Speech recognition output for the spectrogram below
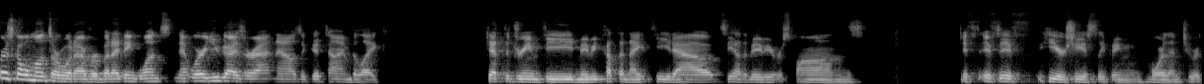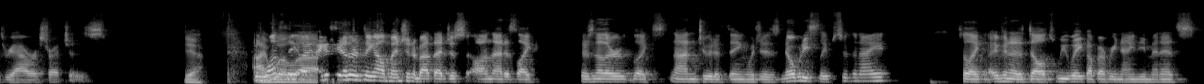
First couple months or whatever. But I think once where you guys are at now is a good time to like get the dream feed, maybe cut the night feed out, see how the baby responds. If if if he or she is sleeping more than two or three hour stretches. Yeah. I, will, thing, uh, I guess the other thing I'll mention about that just on that is like there's another like non-intuitive thing, which is nobody sleeps through the night. So like even as adults, we wake up every 90 minutes.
